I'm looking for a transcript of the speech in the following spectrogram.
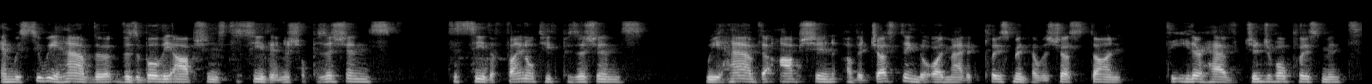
and we see we have the visibility options to see the initial positions, to see the final teeth positions. We have the option of adjusting the automatic placement that was just done to either have gingival placement,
